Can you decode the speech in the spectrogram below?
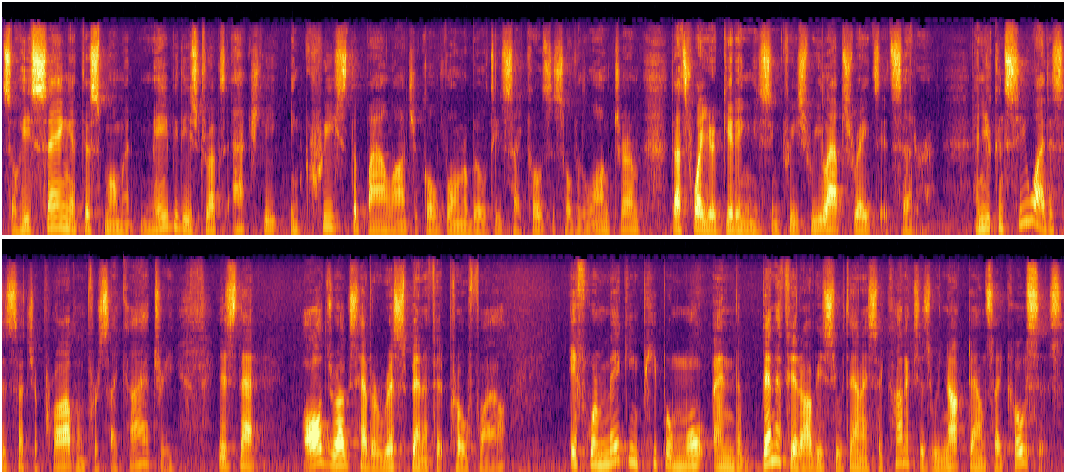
So he's saying at this moment, maybe these drugs actually increase the biological vulnerability to psychosis over the long term. That's why you're getting these increased relapse rates, et cetera. And you can see why this is such a problem for psychiatry, is that all drugs have a risk benefit profile. If we're making people more, and the benefit obviously with antipsychotics is we knock down psychosis.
